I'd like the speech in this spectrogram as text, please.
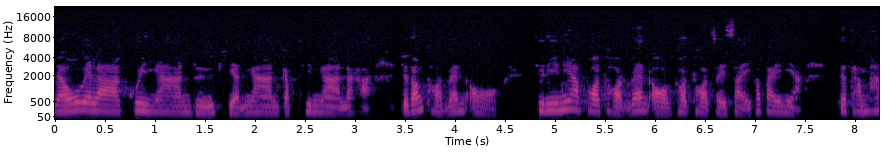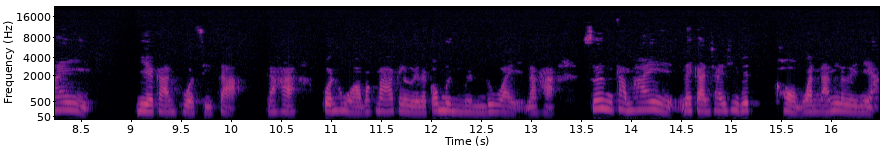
แล้วเวลาคุยงานหรือเขียนงานกับทีมงานนะคะ จะต้องถอดแว่นออก ทีนี้เนี่ยพอถอดแว่นออกถอดถอดใส่ๆเข้าไปเนี่ย จะทำให้มีอาการปวดศีรษะนะคะปวดหัวมากๆเลย แล้วก็มึนๆด้วยนะคะ ซึ่งทำให้ในการใช้ชีวิตของวันนั้นเลยเนี่ย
